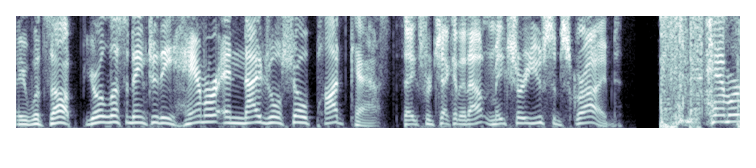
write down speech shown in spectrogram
Hey, what's up? You're listening to the Hammer and Nigel Show podcast. Thanks for checking it out and make sure you subscribed. Hammer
